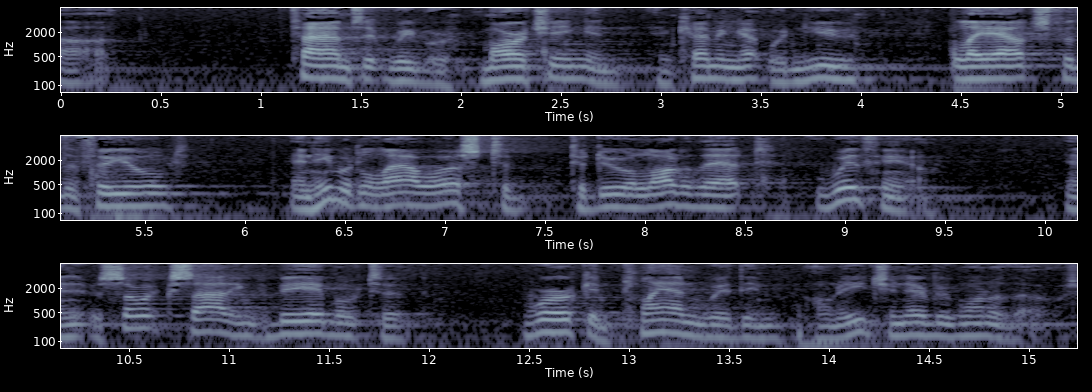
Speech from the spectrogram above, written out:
uh, times that we were marching and, and coming up with new layouts for the field. And he would allow us to, to do a lot of that with him. And it was so exciting to be able to work and plan with him on each and every one of those.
